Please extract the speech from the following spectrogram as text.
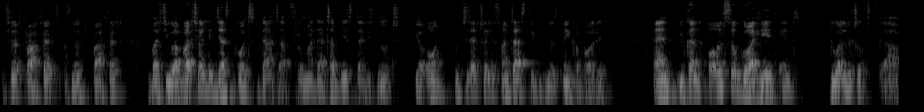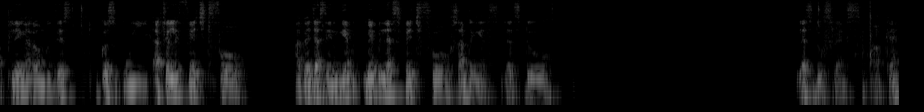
it's not perfect it's not perfect but you have actually just got data from a database that is not your own which is actually fantastic if you think about it and you can also go ahead and do a lot of uh, playing around with this because we actually fetched for Avengers Endgame. Maybe let's fetch for something else. Let's do let's do friends. Okay.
